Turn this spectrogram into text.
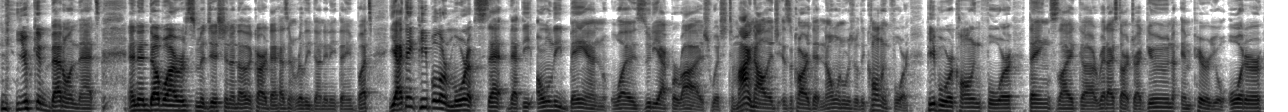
you can bet on that. And then Double Iris Magician, another card that hasn't really done anything. But yeah, I think people are more upset that the only ban was Zoodiac Barrage, which to my knowledge is a card that no one was really calling for. People were calling for things like uh, Red Eyes Dark Dragoon, Imperial Order.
